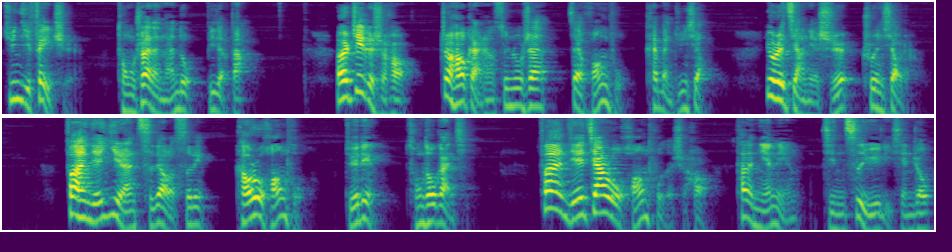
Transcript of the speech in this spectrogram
军纪废弛，统帅的难度比较大。而这个时候正好赶上孙中山在黄埔开办军校，又是蒋介石出任校长。范汉杰毅然辞掉了司令，考入黄埔，决定从头干起。范汉杰加入黄埔的时候，他的年龄仅次于李先洲，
